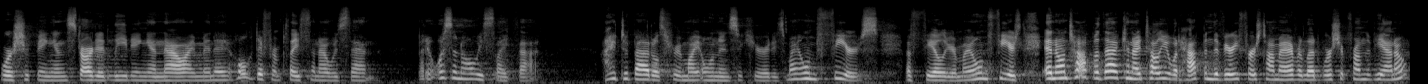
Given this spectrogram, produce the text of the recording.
worshiping and started leading, and now I'm in a whole different place than I was then. But it wasn't always like that. I had to battle through my own insecurities, my own fears of failure, my own fears. And on top of that, can I tell you what happened the very first time I ever led worship from the piano?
